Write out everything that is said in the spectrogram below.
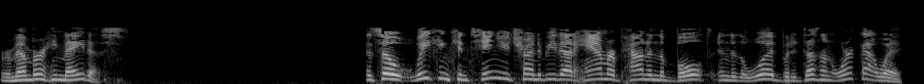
Remember, He made us. And so we can continue trying to be that hammer pounding the bolt into the wood, but it doesn't work that way.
